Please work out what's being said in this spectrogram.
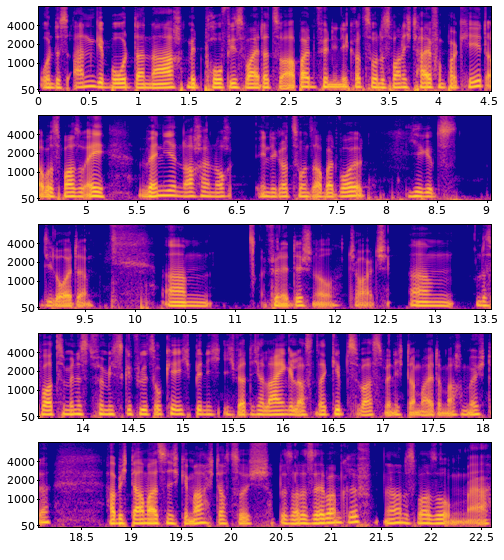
und das Angebot danach mit Profis weiterzuarbeiten für die Integration. Das war nicht Teil vom Paket, aber es war so, ey, wenn ihr nachher noch Integrationsarbeit wollt, hier gibt es die Leute ähm, für ein Additional Charge. Ähm, und das war zumindest für mich das Gefühl, okay, ich bin nicht, ich werde nicht allein gelassen, da es was, wenn ich da weitermachen möchte. Habe ich damals nicht gemacht. Ich dachte so, ich habe das alles selber im Griff. Ja, das war so, na,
